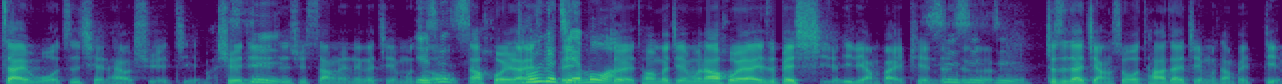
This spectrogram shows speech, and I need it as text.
在我之前还有学姐嘛，学姐也是是去上了那个节目也之后，是然后回来同一个节目啊对，同一个节目，然后回来也是被洗了一两百篇的是这个，是是，就是在讲说他在节目上被电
